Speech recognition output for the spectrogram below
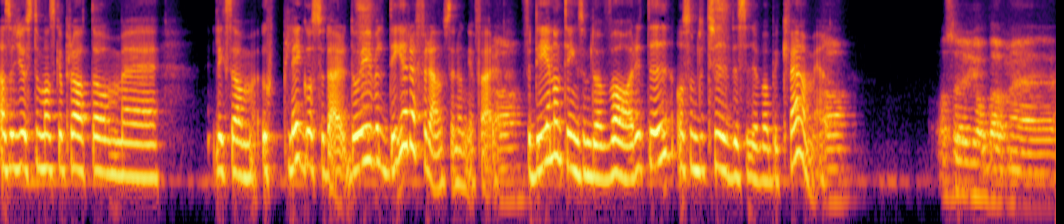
Alltså just om man ska prata om eh, liksom upplägg och sådär, då är väl det referensen ungefär. ja, För det är någonting som du har varit i och som du trivdes i och var bekväm med. ja. Och så jobba med,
